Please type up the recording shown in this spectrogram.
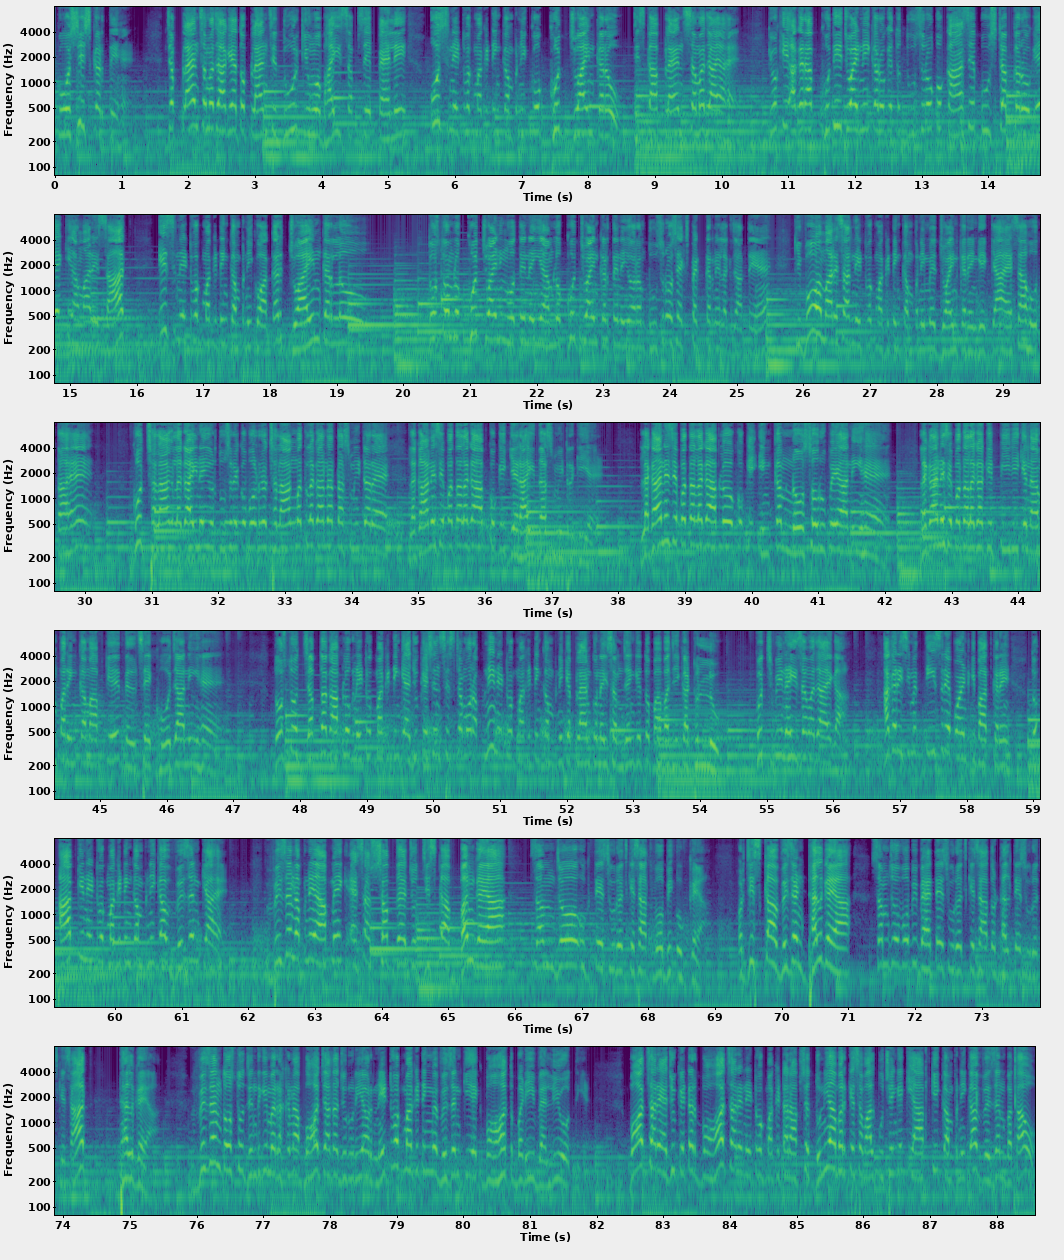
कोशिश करते हैं। जब प्लान समझ आ गया तो प्लान से दूर क्यों हो भाई? सबसे पहले उस नेटवर्क मार्केटिंग कंपनी को खुद ज्वाइन करो, जिसका प्लान समझ आया है। क्योंकि अगर आप खुद ही ज्वाइन नहीं करोगे तो दूसरों को कहाँ से बूस्ट अप करोगे कि हमारे साथ इस नेटवर्क मार्केटिंग कंपनी को आकर ज्वाइन कर लो? दोस्तों, हम लोग खुद ज्वाइनिंग होते नहीं है, हम लोग खुद ज्वाइन करते नहीं और हम दूसरों से एक्सपेक्ट करने लग जाते हैं कि वो हमारे साथ नेटवर्क मार्केटिंग कंपनी में ज्वाइन करेंगे। क्या ऐसा होता है? खुद छलांग लगाई नहीं और दूसरे को बोल रहे हो, छलांग मत लगाना, दस मीटर है। लगाने से पता लगा आपको कि गहराई दस मीटर की है। लगाने से पता लगा आप लोगों को कि इनकम नौ सौ रुपए आनी है। लगाने से पता लगा कि पीवी के नाम पर इनकम आपके दिल से खो जानी है। दोस्तों, जब तक आप लोग नेटवर्क मार्केटिंग के एजुकेशन सिस्टम और अपनी नेटवर्क मार्केटिंग कंपनी के प्लान को नहीं समझेंगे तो बाबा जी का ठुल्लू कुछ भी नहीं समझ आएगा। अगर इसी में तीसरे पॉइंट की बात करें तो आपकी नेटवर्क मार्केटिंग कंपनी का विजन क्या है? विजन अपने आप में एक ऐसा शब्द है जो जिसका बन गया, समझो उगते सूरज के साथ वो भी उग गया। और जिसका विजन ढल गया, समझो वो भी बहते सूरज के साथ और ढलते सूरज के साथ ढल गया। विजन दोस्तों, ज़िंदगी में रखना बहुत ज़्यादा ज़रूरी है और नेटवर्क मार्केटिंग में विजन की एक बहुत बड़ी वैल्यू होती है। बहुत सारे एजुकेटर बहुत सारे नेटवर्क मार्केटर आपसे दुनिया भर के सवाल पूछेंगे कि आपकी कंपनी का विजन बताओ।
